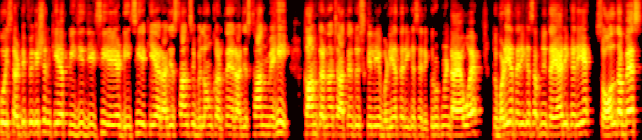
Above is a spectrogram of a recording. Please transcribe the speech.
कोई सर्टिफिकेशन किया पीजीडीसीए या डीसीए किया राजस्थान से बिलोंग करते हैं, राजस्थान में ही काम करना चाहते हैं तो इसके लिए बढ़िया तरीके से रिक्रूटमेंट आया हुआ है। तो बढ़िया तरीके से अपनी तैयारी करिए so all the best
